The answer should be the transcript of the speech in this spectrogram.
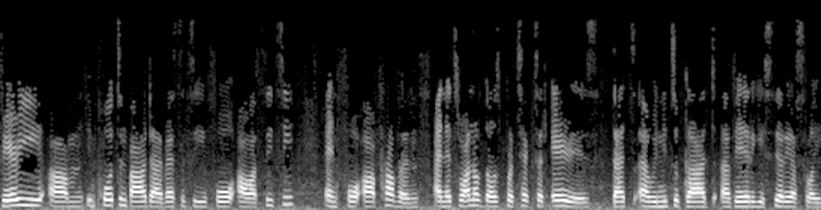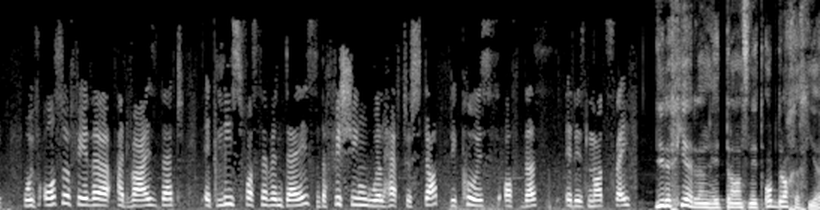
very um, important biodiversity for our city and for our province and it's one of those protected areas that uh, we need to guard uh, very seriously. We've also further advised that at least for seven days the fishing will have to stop because of this. It is not safe. Die regering het Transnet opdrag gegee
